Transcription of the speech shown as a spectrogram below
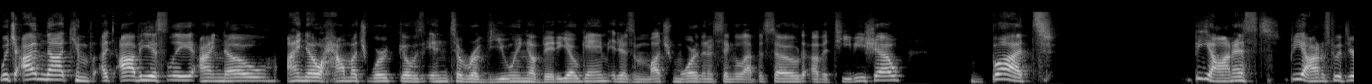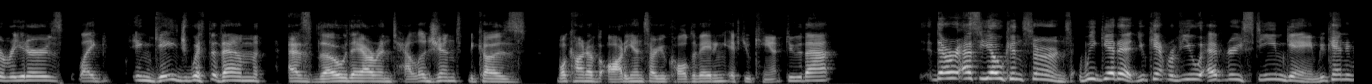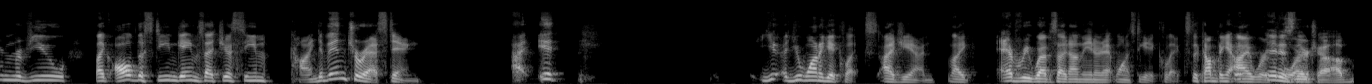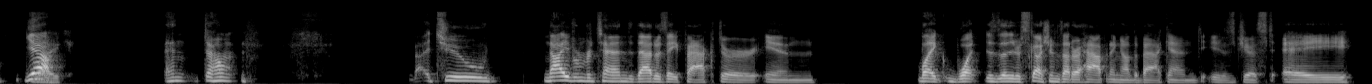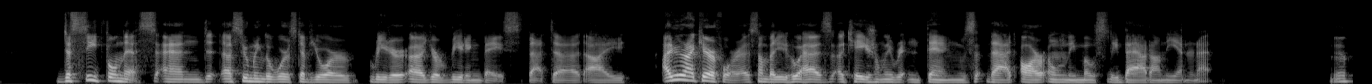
which I'm not conf- uh, obviously I know I know how much work goes into reviewing a video game. It is much more than a single episode of a TV show. But be honest, be honest with your readers, like engage with them as though they are intelligent because what kind of audience are you cultivating if you can't do that? There are SEO concerns. We get it. You can't review every Steam game. You can't even review like all the Steam games that just seem kind of interesting. I, it you you want to get clicks, IGN. Like every website on the internet wants to get clicks. The company I work It is for, their job. Yeah. Like, and don't to not even pretend that is a factor in like what the discussions that are happening on the back end is just a deceitfulness and assuming the worst of your reader uh, your reading base that uh, I I do not care for as somebody who has occasionally written things that are only mostly bad on the internet. Yeah.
